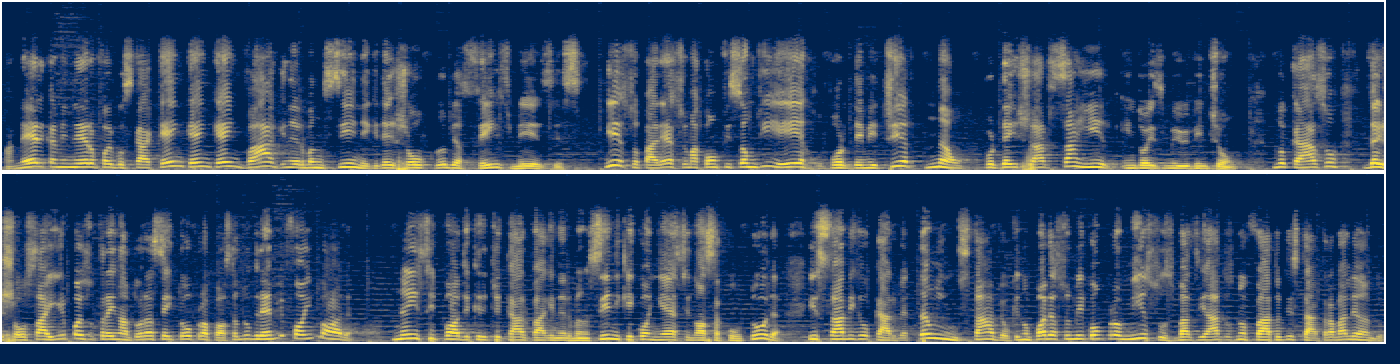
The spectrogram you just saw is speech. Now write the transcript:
América Mineiro foi buscar quem, quem, quem? Wagner Mancini, que deixou o clube há seis meses. Isso parece uma confissão de erro por demitir? Não, por deixar sair em 2021. No caso, deixou sair pois o treinador aceitou a proposta do Grêmio e foi embora. Nem se pode criticar Wagner Mancini, que conhece nossa cultura e sabe que o cargo é tão instável que não pode assumir compromissos baseados no fato de estar trabalhando.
